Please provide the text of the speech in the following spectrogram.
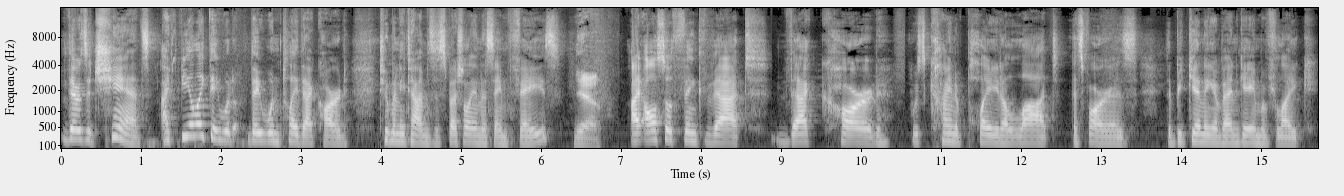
there's a chance. I feel like they would they wouldn't play that card too many times, especially in the same phase. Yeah. I also think that that card was kind of played a lot as far as the beginning of Endgame of like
